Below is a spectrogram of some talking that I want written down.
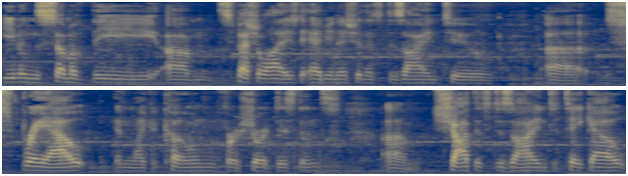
even some of the um, specialized ammunition that's designed to uh, spray out in like a cone for a short distance. Um, shot that's designed to take out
